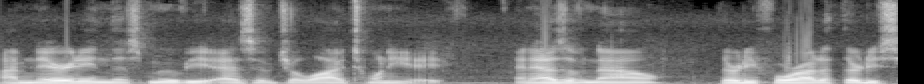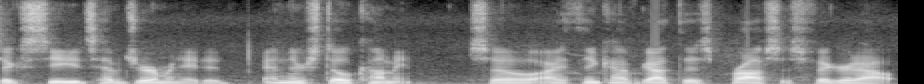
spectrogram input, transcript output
I'm narrating this movie as of July 28th, and as of now, 34 out of 36 seeds have germinated, and they're still coming, so I think I've got this process figured out.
